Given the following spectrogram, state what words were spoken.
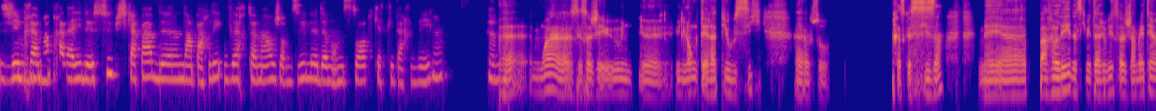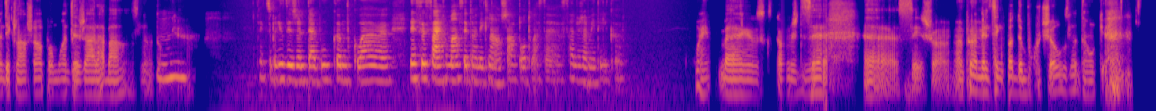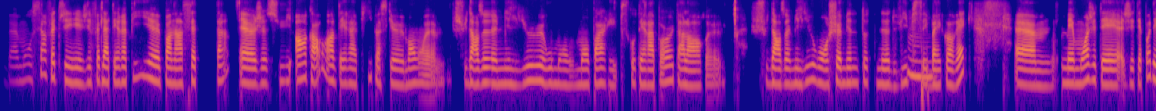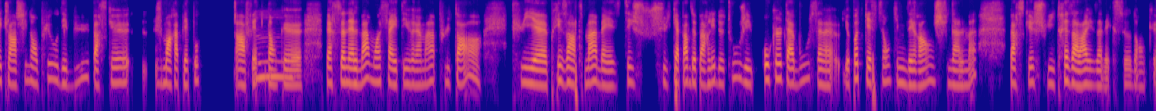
j'ai mm-hmm. vraiment travaillé dessus, puis je suis capable d'en parler ouvertement aujourd'hui de mon histoire et qu'est-ce qui est arrivé. Euh, moi, c'est ça, j'ai eu une, euh, longue thérapie aussi, sur presque six ans. Mais parler de ce qui m'est arrivé, ça n'a jamais été un déclencheur pour moi déjà à la base. donc, mm. Fait que tu brises déjà le tabou comme quoi euh, nécessairement c'est un déclencheur pour toi. Ça n'a jamais été le cas. Oui, ben, comme je disais, euh, c'est un peu un melting pot de beaucoup de choses. Là, donc... ben, moi aussi, en fait, j'ai fait de la thérapie euh, pendant sept ans. je suis encore en thérapie parce que, bon, je suis dans un milieu où mon, mon père est psychothérapeute, alors je suis dans un milieu où on chemine toute notre vie, puis c'est mmh bien correct. mais moi, j'étais n'étais pas déclenchée non plus au début parce que je m'en rappelais pas. En fait. Donc, mmh. personnellement, moi, ça a été vraiment plus tard. Puis, présentement, ben, je suis capable de parler de tout. J'ai aucun tabou. Il n'y a pas de questions qui me dérangent finalement parce que je suis très à l'aise avec ça. Donc,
